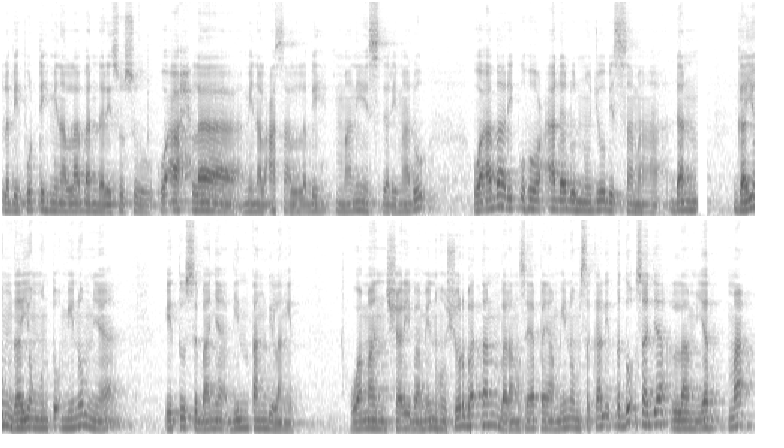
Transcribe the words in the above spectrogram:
lebih putih minal laban dari susu. Wa ahla minal asal lebih manis dari madu. Wa abarikuhu adadun nujubis sama. Dan gayung-gayung untuk minumnya itu sebanyak bintang di langit. Waman syariba minhu syurbatan barang siapa yang minum sekali teguk saja lam yatma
